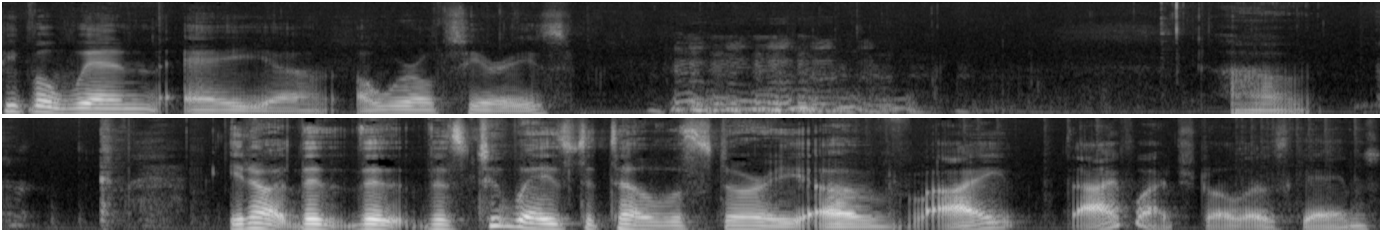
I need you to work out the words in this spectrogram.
people win a, uh, a World Series. um, you know, the, the, there's two ways to tell the story of I I've watched all those games,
